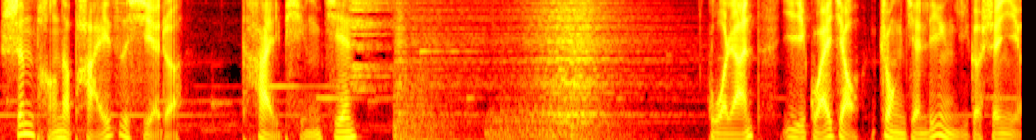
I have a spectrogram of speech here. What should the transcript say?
身旁的牌子写着“太平间”。果然，一拐角。撞见另一个身影，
